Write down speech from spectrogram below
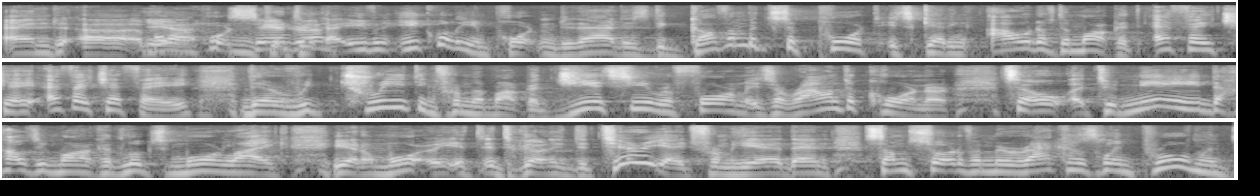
and uh, yeah. more important, to, to, uh, even equally important to that is the government support is getting out of the market. FHA, FHFA, they're retreating from the market. GSE reform is around the corner. So uh, to me, the housing market looks more like you know, more, it, it's going to deteriorate from here, then some sort of a miraculous improvement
